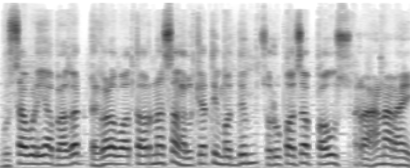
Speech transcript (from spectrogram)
भुसावळ या भागात ढगाळ वातावरणासह हलक्या ते मध्यम स्वरूपाचा पाऊस राहणार आहे.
